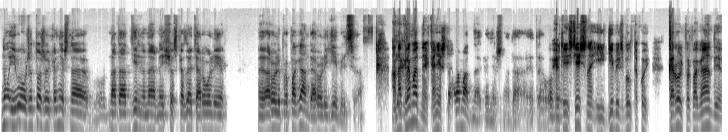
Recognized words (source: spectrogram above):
Ну, вы уже тоже, конечно, надо отдельно, наверное, еще сказать о роли о роли пропаганды, о роли Геббельса. Она громадная, конечно. Громадная, конечно, да. Это, он... это естественно, и Геббельс был такой король пропаганды,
